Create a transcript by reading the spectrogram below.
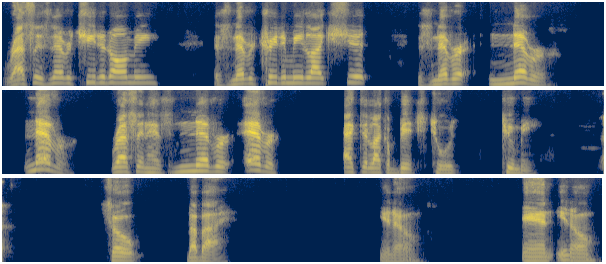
wrestling's never cheated on me. It's never treated me like shit. It's never, never, never. Wrestling has never, ever acted like a bitch to to me. So, bye bye. You know, and you know,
